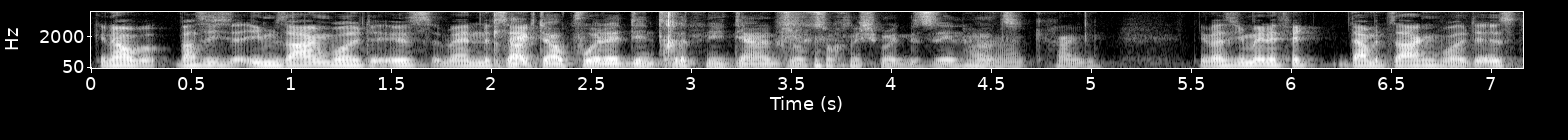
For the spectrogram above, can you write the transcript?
Genau, was ich eben sagen wollte ist, im Endeffekt. Sagt er, obwohl er den dritten Indiana Jones noch nicht mal gesehen hat. Ja, krank. Was ich im Endeffekt damit sagen wollte ist,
